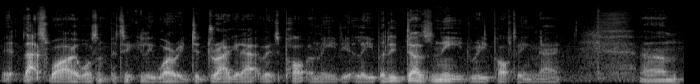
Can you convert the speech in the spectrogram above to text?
it, that's why I wasn't particularly worried to drag it out of its pot immediately, but it does need repotting now. Um,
